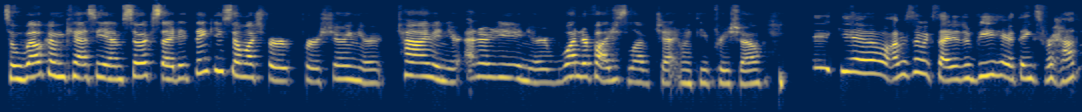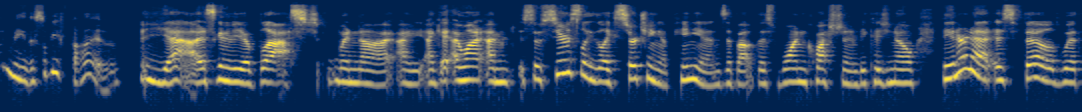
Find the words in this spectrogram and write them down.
So welcome, Cassie. I'm so excited. Thank you so much for for sharing your time and your energy and you're wonderful. I just love chatting with you pre-show. Thank you. I'm so excited to be here. Thanks for having me. This will be fun. Yeah, it's going to be a blast. When uh, I I get I want I'm so seriously like searching opinions about this one question because you know the internet is filled with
